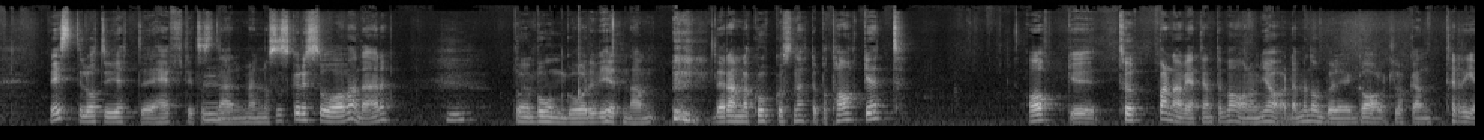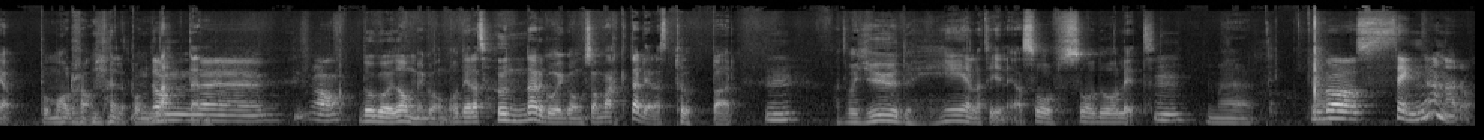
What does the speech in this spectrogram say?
visst, det låter ju jättehäftigt och Mm. sådär. Men och så ska du sova där Mm. på en bondgård i Vietnam. Det ramlar kokosnötter på taket. Och eh, tupparna vet jag inte vad de gör där, men de börjar gal klockan tre på morgonen eller på De, natten. eh, ja. Då går ju de igång och deras hundar går igång som vaktar deras tuppar. Mm. Det var ljud hela tiden. Jag sov så dåligt. Mm. Men Hur var sängarna då?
